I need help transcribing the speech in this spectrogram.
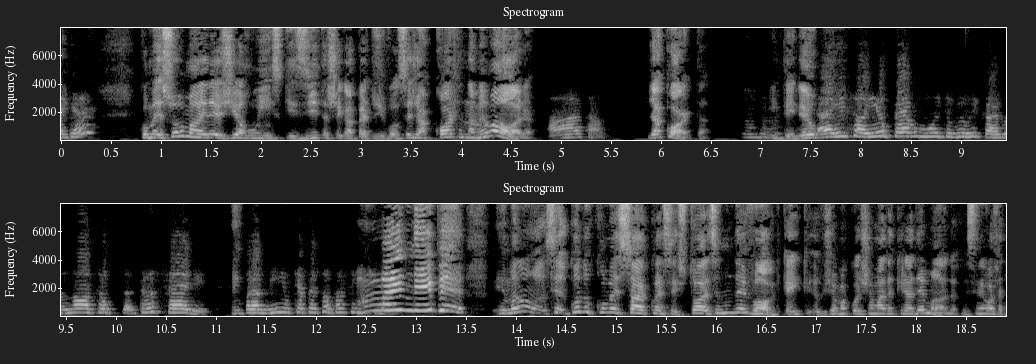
é que é? Começou uma energia ruim, esquisita, chegar perto de você, já corta na mesma hora. Ah, tá. Já corta. Uhum. Entendeu? É isso aí eu pego muito, viu, Ricardo? Nossa, eu, transfere para mim o que a pessoa está sentindo. Mas nem. Irmão, você, quando começar com essa história, você não devolve, porque aí é uma coisa chamada criar demanda. Esse negócio é,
